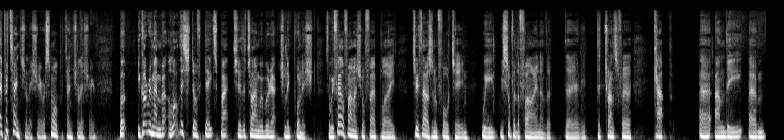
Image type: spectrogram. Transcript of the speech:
a potential issue, a small potential issue, but you've got to remember a lot of this stuff dates back to the time when we were actually punished. So we failed financial fair play, 2014. We we suffered the fine and the the, the, the transfer cap uh, and the um,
